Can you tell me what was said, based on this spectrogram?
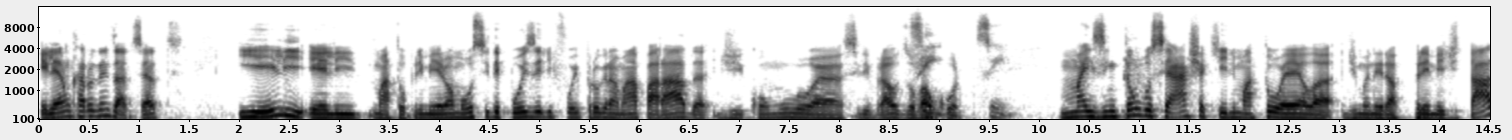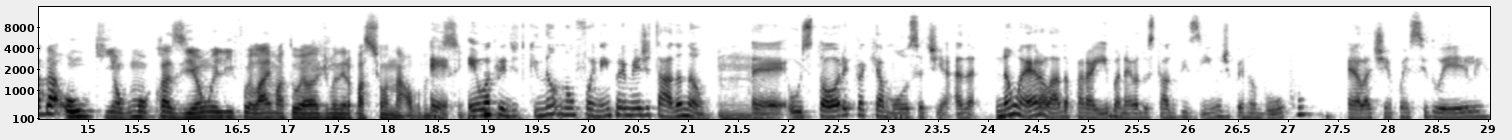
ele era um cara organizado, certo? E ele, ele matou primeiro a moça e depois ele foi programar a parada de como eh, se livrar ou desovar Sim, o corpo. Sim. Mas então você acha que ele matou ela de maneira premeditada ou que em alguma ocasião ele foi lá e matou ela de maneira passional, É, assim? eu acredito que não, não foi nem premeditada, não. Hum. É, o histórico é que a moça tinha. ela Não era lá da Paraíba, né? Era do estado vizinho de Pernambuco. Ela tinha conhecido ele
